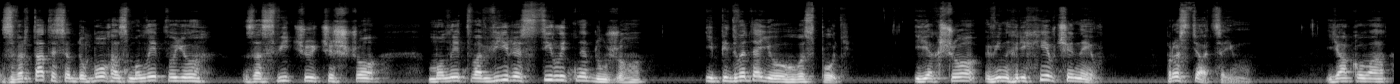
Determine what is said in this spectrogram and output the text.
звертатися до Бога з молитвою, засвідчуючи, що молитва віри зцілить недужого і підведе його Господь. І якщо він гріхи вчинив, простяться йому. Якова,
